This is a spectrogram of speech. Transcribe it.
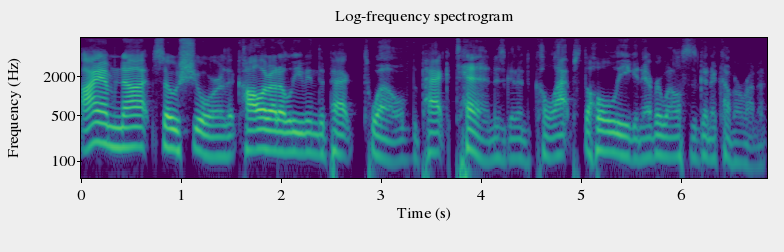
I am not so sure that Colorado leaving the Pac 12, the Pac 10, is going to collapse the whole league and everyone else is going to come a running.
